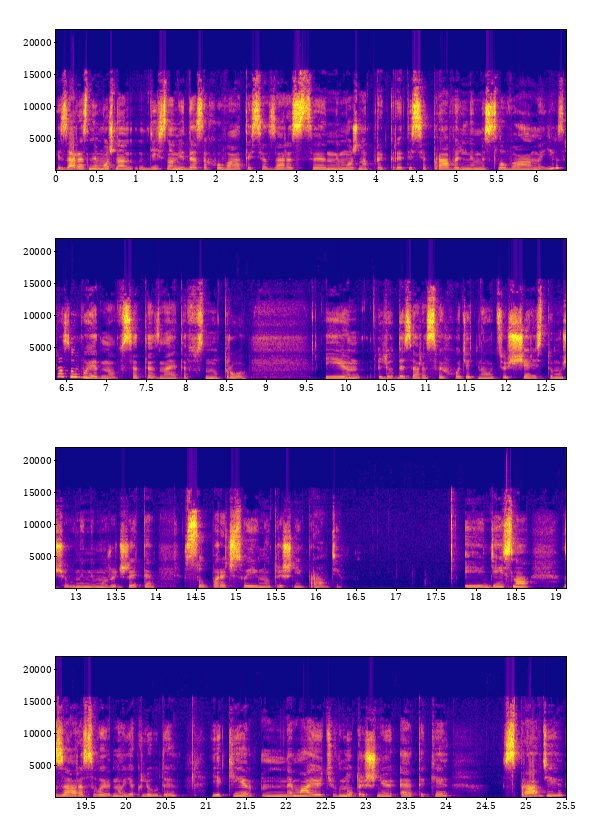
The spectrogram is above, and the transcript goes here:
І зараз не можна дійсно ніде заховатися, зараз не можна прикритися правильними словами. Їх зразу видно все те, знаєте, внутро. І люди зараз виходять на оцю щирість, тому що вони не можуть жити всупереч своїй внутрішній правді. І дійсно зараз видно, як люди, які не мають внутрішньої етики, справді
